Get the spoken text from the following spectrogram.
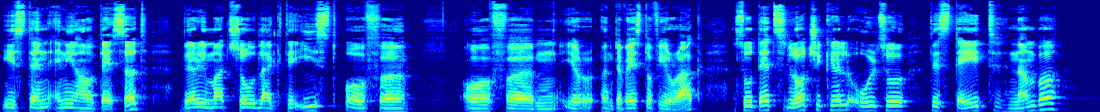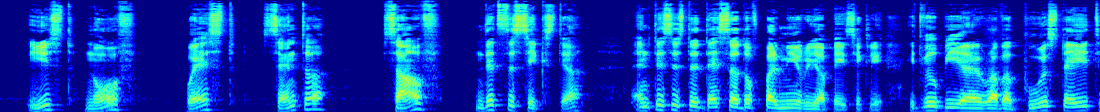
is then anyhow desert, very much so like the east of uh, of um, the west of Iraq. So that's logical. Also, the state number east, north, west, center, south. And that's the sixth, yeah. And this is the desert of Palmyra, basically. It will be a rather poor state,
